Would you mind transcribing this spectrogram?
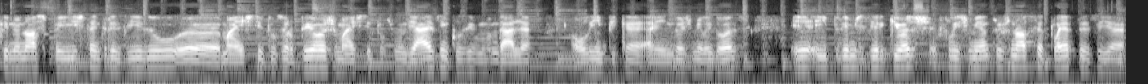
que no nosso país tem trazido uh, mais títulos europeus, mais títulos mundiais, inclusive uma medalha olímpica em 2012 e, e, podemos dizer que hoje, felizmente, os nossos atletas e a,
